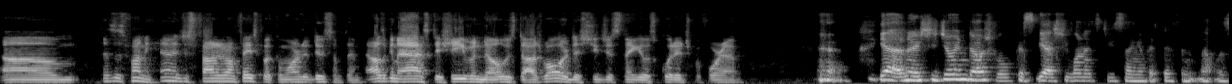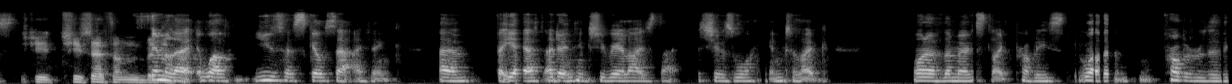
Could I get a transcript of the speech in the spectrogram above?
Um, this is funny. Yeah, I just found it on Facebook and wanted to do something. I was gonna ask, did she even know it was dodgeball, or did she just think it was Quidditch beforehand? yeah, no, she joined dodgeball because yeah, she wanted to do something a bit different. That was she. She said something similar. Well, use her skill set, I think. Um, but yeah, I don't think she realized that she was walking into like one of the most like probably well the, probably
